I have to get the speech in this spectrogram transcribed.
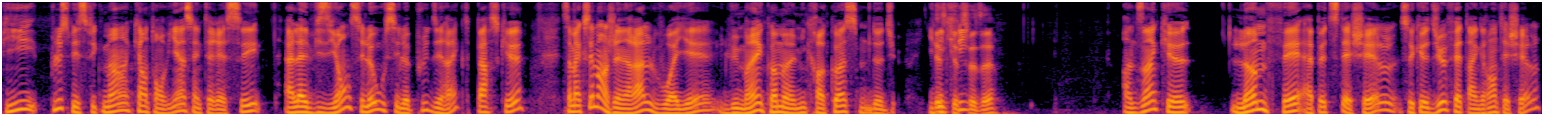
Puis, plus spécifiquement, quand on vient s'intéresser à la vision, c'est là où c'est le plus direct parce que Saint Maxime, en général, voyait l'humain comme un microcosme de Dieu. Qu'est-ce que tu veux dire? en disant que l'homme fait à petite échelle ce que Dieu fait à grande échelle.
